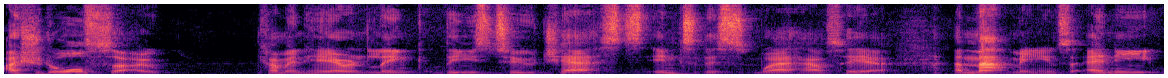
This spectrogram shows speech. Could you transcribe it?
I should also come in here and link these two chests into this warehouse here. And that means any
